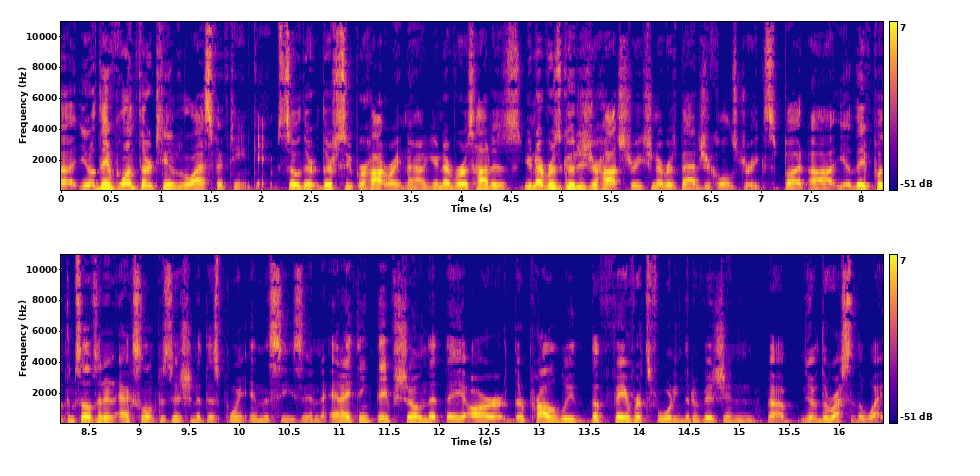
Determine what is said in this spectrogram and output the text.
Uh, you know they've won 13 of the last 15 games, so they're they're super hot right now. You're never as hot as you're never as good as your hot streaks. You're never as bad as your cold streaks. But uh, they've put themselves in an excellent position at this point in the season, and I think they've shown that they are they're probably the favorites for winning the division. Uh, you know, the rest of the way,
